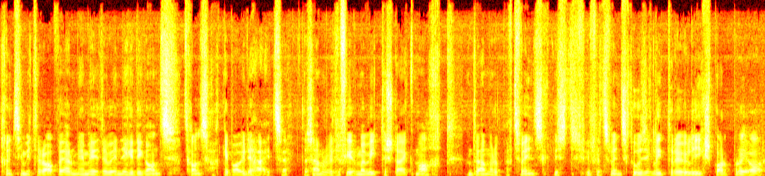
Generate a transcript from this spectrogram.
können Sie mit der Abwärme mehr oder weniger die ganze, das ganze Gebäude heizen. Das haben wir bei der Firma Witterstein gemacht. Und da haben wir etwa 20 bis 25.000 Liter Öl eingespart pro Jahr.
